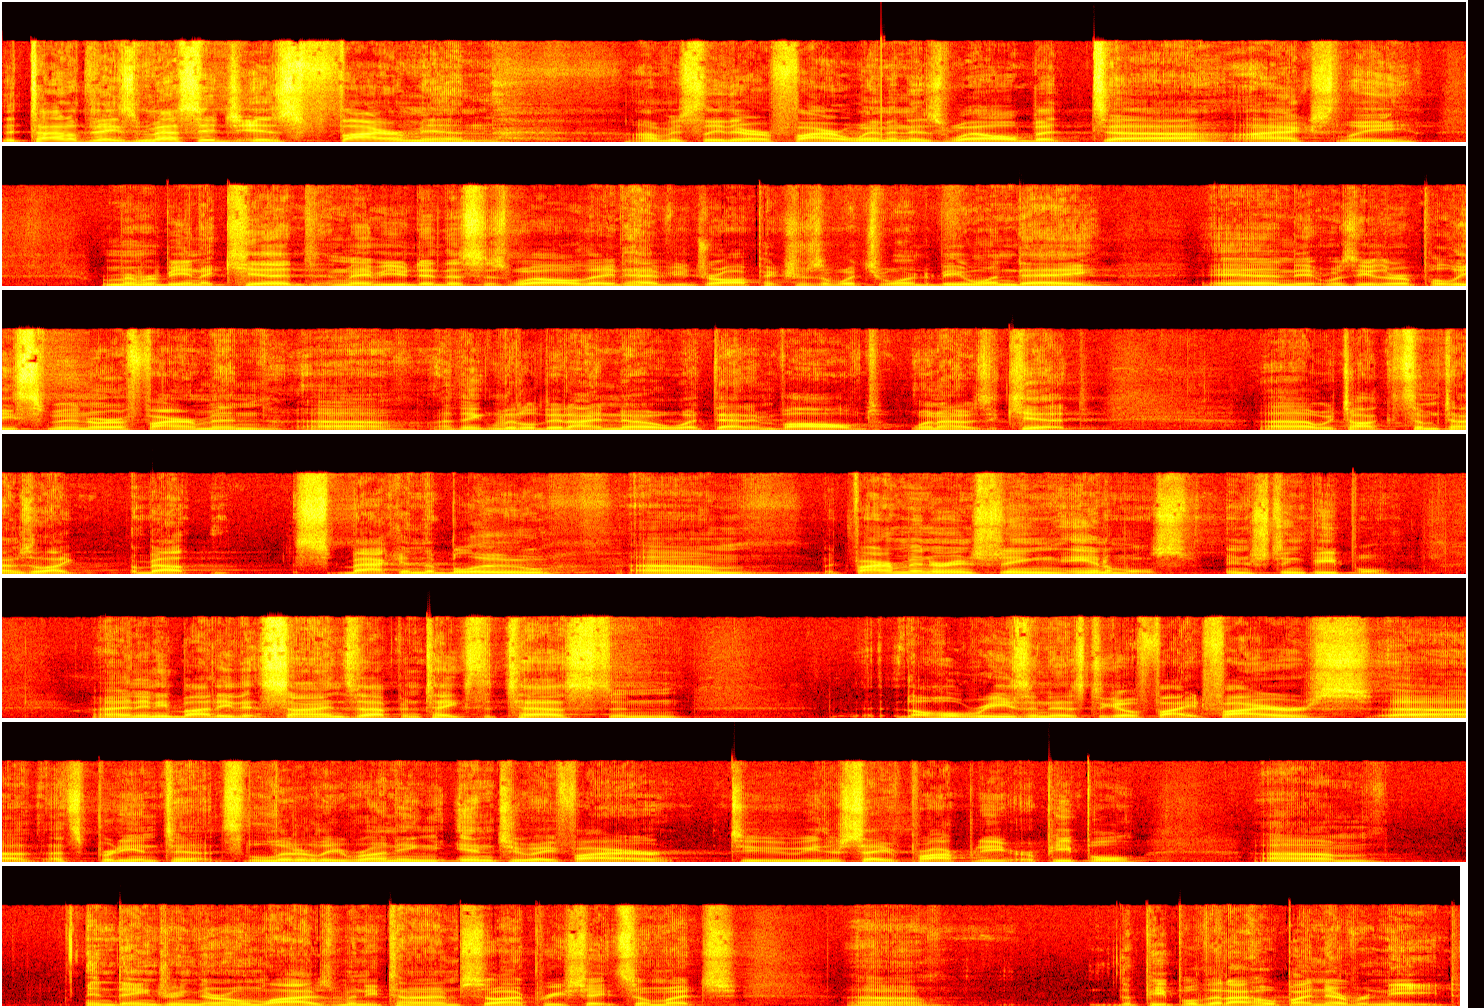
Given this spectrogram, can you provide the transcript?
The title of today's message is Firemen. Obviously, there are firewomen as well, but uh, I actually remember being a kid, and maybe you did this as well. They'd have you draw pictures of what you wanted to be one day, and it was either a policeman or a fireman. Uh, I think little did I know what that involved when I was a kid. Uh, we talk sometimes like about back in the blue, um, but firemen are interesting animals, interesting people. And anybody that signs up and takes the test and the whole reason is to go fight fires, uh, that's pretty intense. Literally running into a fire to either save property or people, um, endangering their own lives many times. So I appreciate so much uh, the people that I hope I never need.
